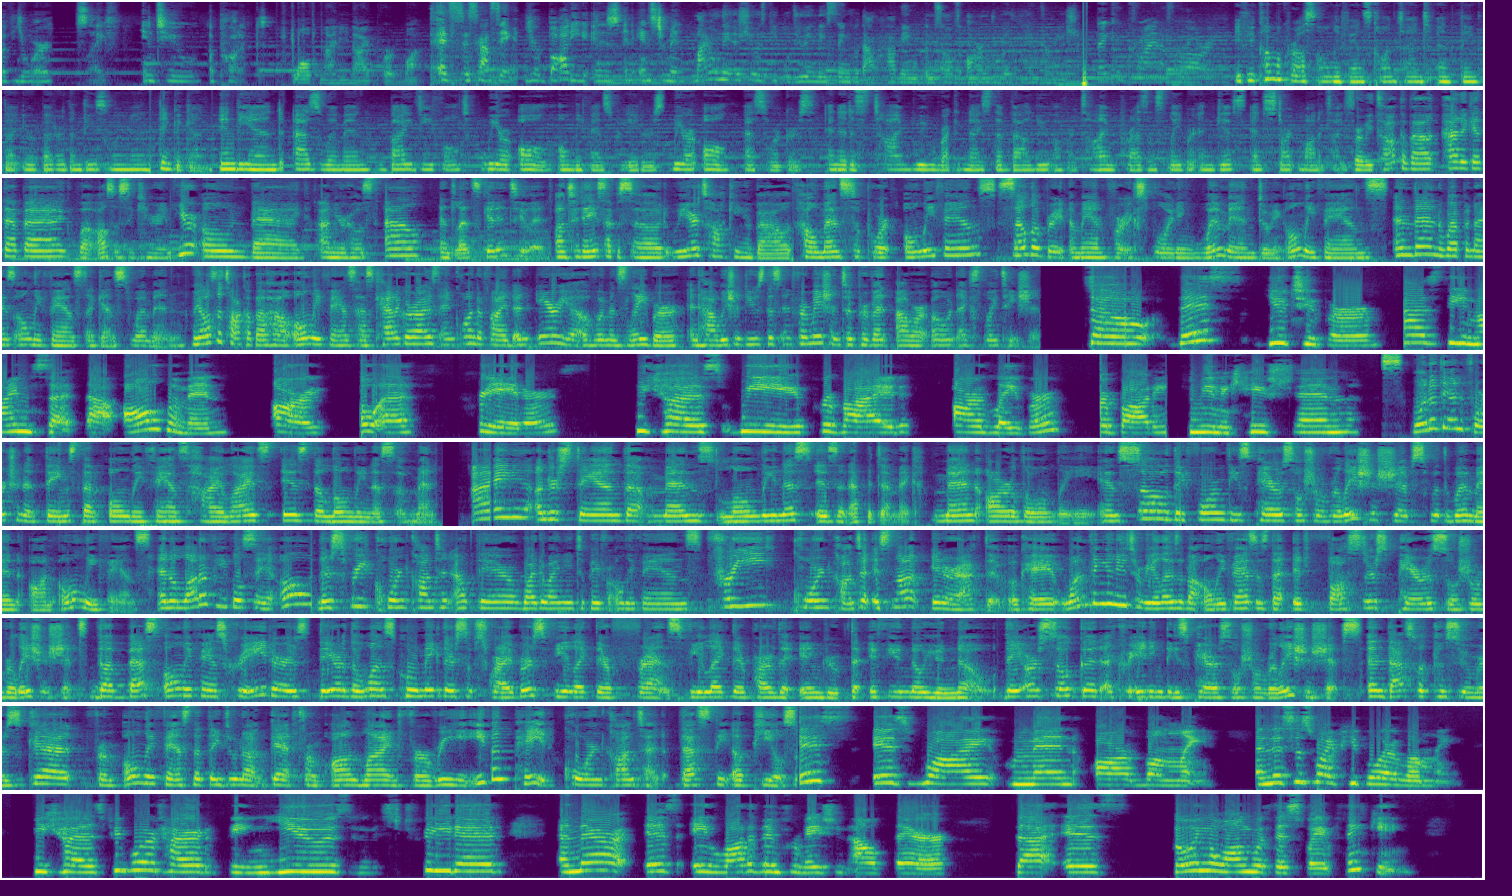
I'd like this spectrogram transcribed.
of your life into a product. Twelve ninety nine per month. It's disgusting. Your body is an instrument. My only issue is people doing these things without having themselves armed with the information. They could cry in a Ferrari. If you come across OnlyFans content and think that you're better than these women, think again. In the end, as women, by default, we are all OnlyFans creators. We are all S workers, and it is time we recognize the value of our time, presence, labor, and gifts and start monetizing. where we talk about how to get that bag while also securing your own bag. I'm your host, Al, and let's get into it. On today's episode, we are talking about how men support OnlyFans, celebrate a man for exploiting women doing OnlyFans, and then weaponize OnlyFans against women. We also talk about how OnlyFans has categorized and quantified an area of women's labor and how we should use this information to prevent our own exploitation. So this YouTuber has the mindset that all women are OF creators because we provide our labor, our body, communication. One of the unfortunate things that OnlyFans highlights is the loneliness of men. I understand that men's loneliness is an epidemic. Men are lonely, and so they form these parasocial relationships with women on OnlyFans. And a lot of people say, oh, there's free corn content out there. Why do I need to pay for OnlyFans? Free corn content is not interactive, okay? One thing you need to realize about OnlyFans is that it fosters parasocial relationships. The best OnlyFans creators, they are the ones who make their subscribers feel like they're friends, feel like they're part of the in group, that if you know, you know. They are so good at creating these parasocial relationships. And that's what consumers get from OnlyFans that they do not get from online free, even paid porn content. That's the appeal. So This is why men are lonely. And this is why people are lonely. Because people are tired of being used and mistreated. And there is a lot of information out there that is going along with this way of thinking.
